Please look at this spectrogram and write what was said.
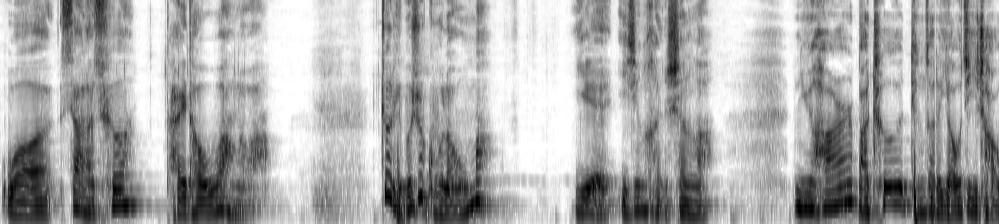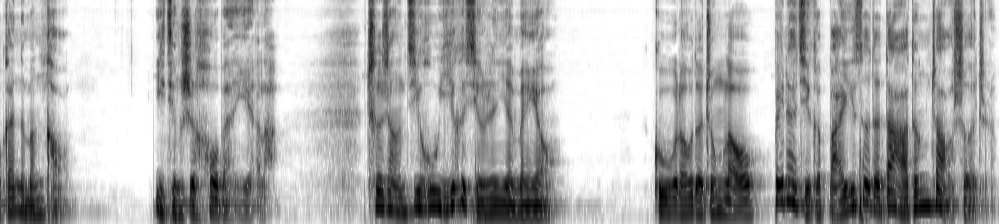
我下了车，抬头望了望，这里不是鼓楼吗？夜已经很深了。女孩把车停在了姚记炒肝的门口，已经是后半夜了，车上几乎一个行人也没有。鼓楼的钟楼被那几个白色的大灯照射着。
